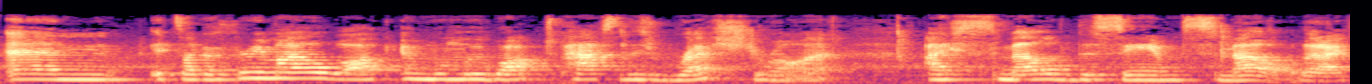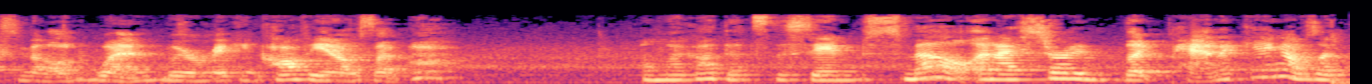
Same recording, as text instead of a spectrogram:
and it's like a three mile walk. And when we walked past this restaurant, I smelled the same smell that I smelled when we were making coffee and I was like, oh my God, that's the same smell. And I started like panicking. I was like,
